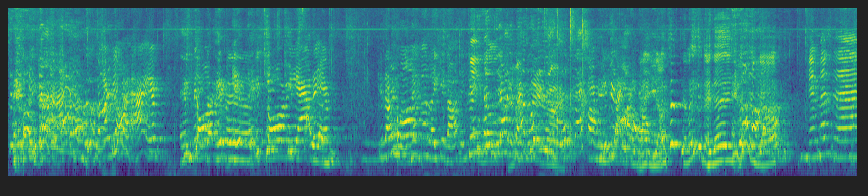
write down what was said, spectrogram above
em rồi hả em em cho em em cái cho ra đó em cái đó nó lấy cái đó đi cái rồi. Này vợ thích thì lấy cái này đi Lấy cho vợ. Em đánh ra.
